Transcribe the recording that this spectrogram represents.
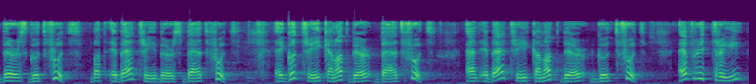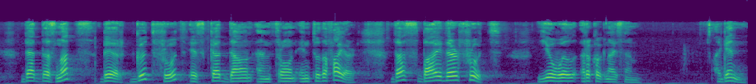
bears good fruit, but a bad tree bears bad fruit. A good tree cannot bear bad fruit, and a bad tree cannot bear good fruit. Every tree that does not bear good fruit is cut down and thrown into the fire. Thus, by their fruit, you will recognize them. Again,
